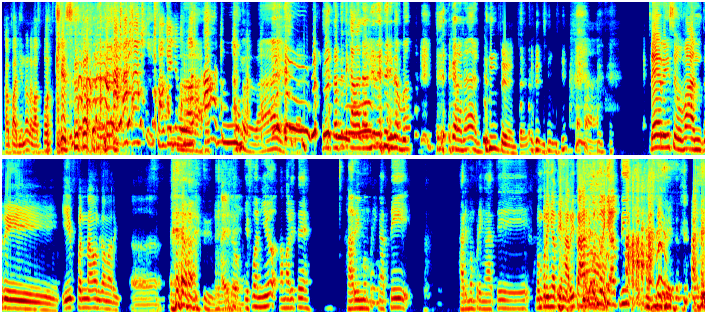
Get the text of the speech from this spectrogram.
Kampanyenya lewat podcast Sampai nyemprot. Aduh. Mulai. Tapi tekaladan ini nama. Tekaladan. dari Sumantri event naon kamari Eh, Ayo dong. Event yuk kamari teh hari memperingati hari memperingati. Memperingati hari tak hari memperingati. Hari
